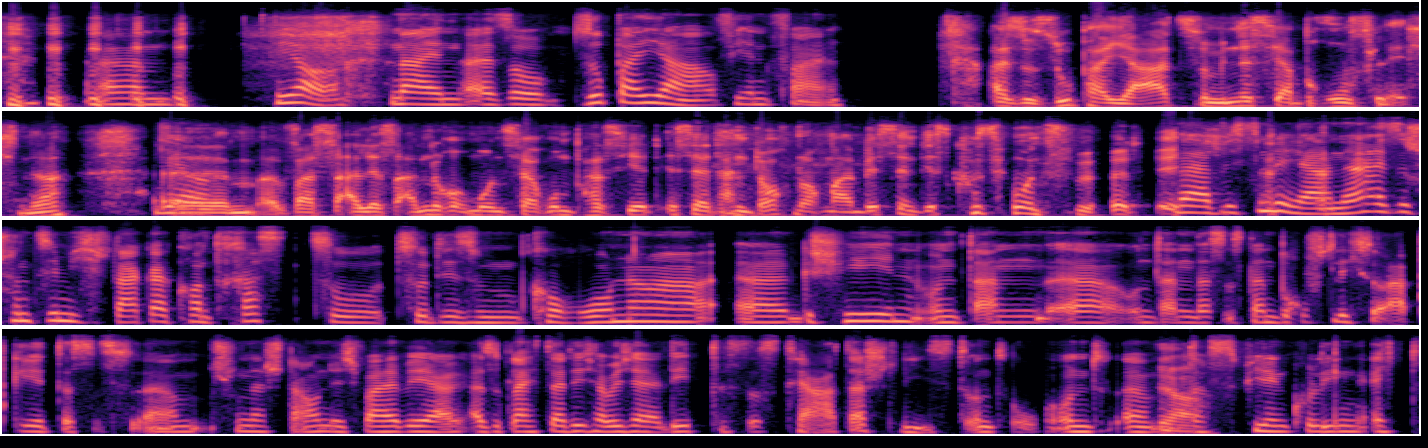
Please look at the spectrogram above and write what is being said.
ähm, ja, nein, also super Jahr auf jeden Fall. Also super ja, zumindest ja beruflich. Ne? Ja. Ähm, was alles andere um uns herum passiert, ist ja dann doch noch mal ein bisschen diskussionswürdig. Ja, wissen wir ja. Ne? Also schon ziemlich starker Kontrast zu, zu diesem Corona-Geschehen äh, und dann äh, und dann, dass es dann beruflich so abgeht. Das ist ähm, schon erstaunlich, weil wir ja, also gleichzeitig habe ich ja erlebt, dass das Theater schließt und so und ähm, ja. dass vielen Kollegen echt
